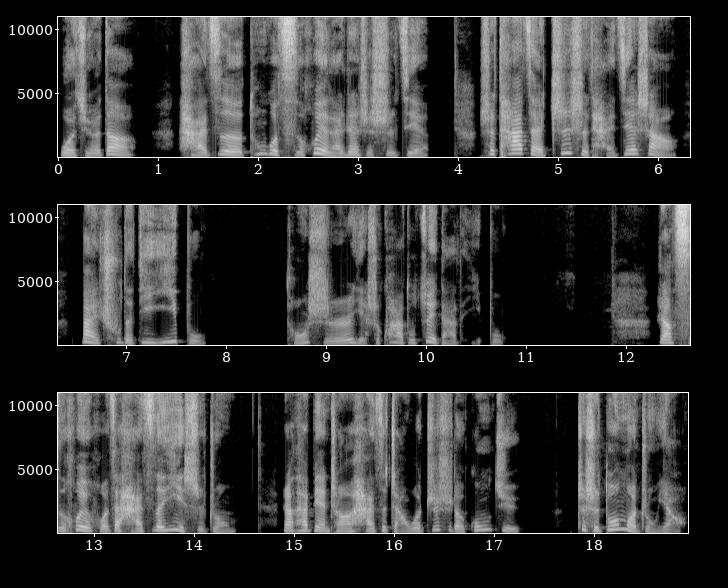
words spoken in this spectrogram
我觉得，孩子通过词汇来认识世界，是他在知识台阶上。迈出的第一步，同时也是跨度最大的一步。让词汇活在孩子的意识中，让它变成孩子掌握知识的工具，这是多么重要！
